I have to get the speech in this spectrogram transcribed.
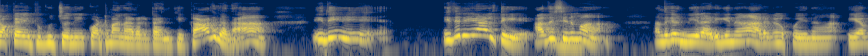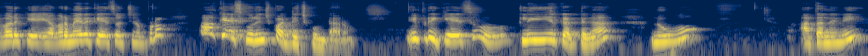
చొక్కా ఇప్పి కూర్చొని కొట్టమని అడగటానికి కాదు కదా? ఇది ఇది రియాలిటీ. అది సినిమా. అందుకని మీరు అడిగినా అడగకపోయినా ఎవరికి ఎవరి మీద కేసు వచ్చినప్పుడు ఆ కేసు గురించి పట్టించుకుంటారు. ఇప్పుడు ఈ కేసు క్లియర్ కట్గా నువ్వు అతనిని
